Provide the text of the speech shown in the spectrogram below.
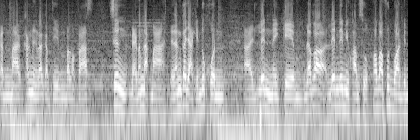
กันมาครั้งหนึ่งแล้วกับทีมบางกอกกลาส ซึ่งแบกน้ำหนักมาดังนั้นก็อยากเห็นทุกคนเล่นในเกม แล้วก็เล่นได้มีความสุข เพราะว่าฟุตบอลเป็น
